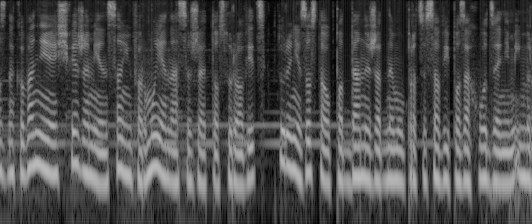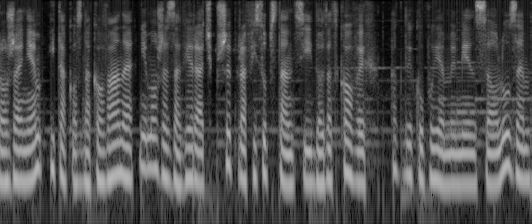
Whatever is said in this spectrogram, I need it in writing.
Oznakowanie świeże mięso informuje nas, że to surowiec, który nie został poddany żadnemu procesowi poza chłodzeniem i mrożeniem i tak oznakowane nie może zawierać przypraw i substancji dodatkowych. A gdy kupujemy mięso luzem,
